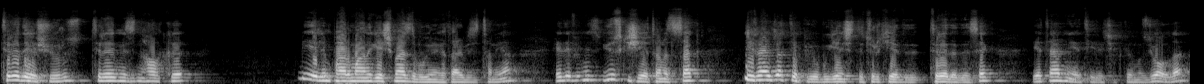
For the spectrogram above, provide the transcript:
Tire'de yaşıyoruz. Tire'mizin halkı bir elin parmağını geçmezdi bugüne kadar bizi tanıyan. Hedefimiz 100 kişiye tanıtsak ihracat yapıyor bu genç de Türkiye'de Tire'de desek yeter niyetiyle çıktığımız yolda.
